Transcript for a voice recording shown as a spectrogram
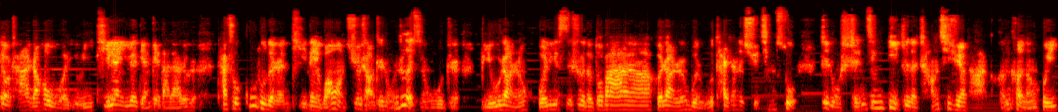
调查，然后我有一提炼一个点给大家，就是他说孤独的人体内往往缺少这种热性物质，比如让人活力四射的多巴胺啊，和让人稳如泰山的血清素。这种神经递质的长期缺乏，很可能会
